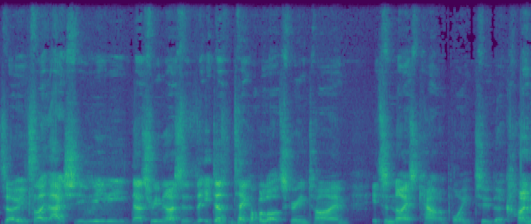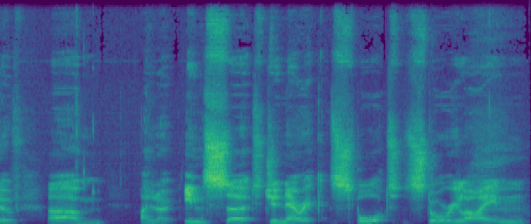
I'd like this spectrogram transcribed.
so it's like actually really that's really nice. It, it doesn't take up a lot of screen time. It's a nice counterpoint to the kind of um, I don't know insert generic sport storyline.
